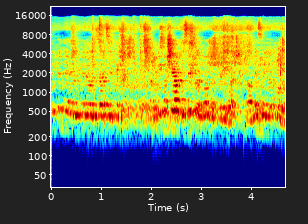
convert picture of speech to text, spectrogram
pitanje je liberalizacije tržišta. Imaš javni sektor, možeš primati, ali ne smije imati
